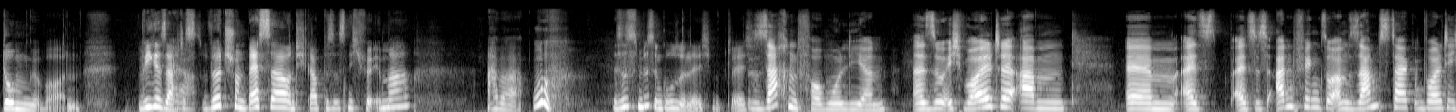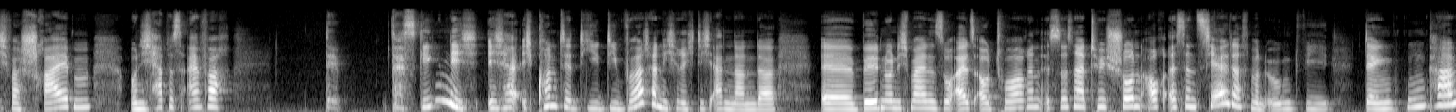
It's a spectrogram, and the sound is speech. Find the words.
dumm geworden. Wie gesagt, Ja. es wird schon besser und ich glaube, es ist nicht für immer. Aber, uh, es ist ein bisschen gruselig, wirklich. Sachen formulieren. Also ich wollte am, ähm, als, als es anfing, so am Samstag wollte ich was schreiben und ich habe es einfach, das ging nicht. Ich, ich konnte die, die Wörter nicht richtig aneinander äh, bilden und ich meine, so als Autorin ist es natürlich schon auch essentiell, dass man irgendwie denken kann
